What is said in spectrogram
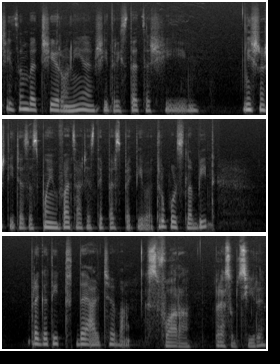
și zâmbet și ironie și tristețe și nici nu știi ce să spui în fața acestei perspective. Trupul slăbit, pregătit de altceva. Sfoara prea subțire?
